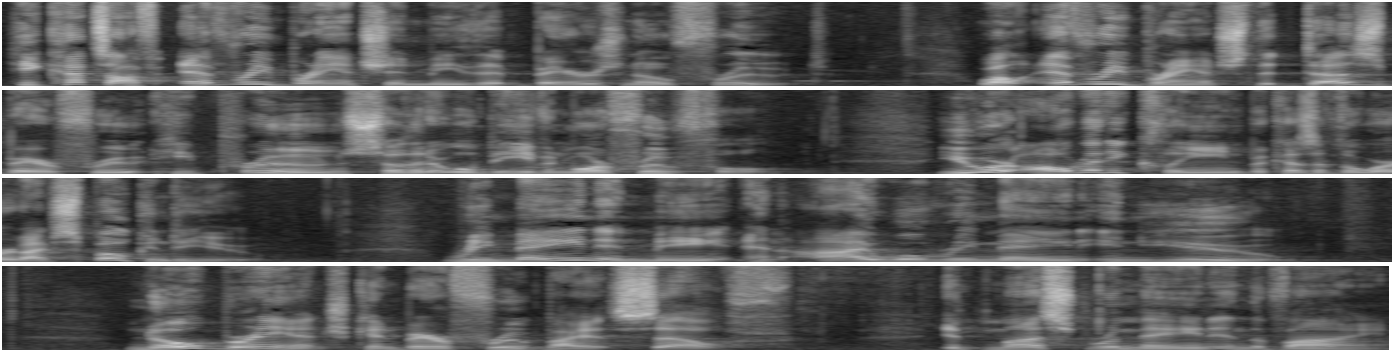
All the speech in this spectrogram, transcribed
He cuts off every branch in me that bears no fruit, while every branch that does bear fruit, he prunes so that it will be even more fruitful. You are already clean because of the word I've spoken to you. Remain in me, and I will remain in you. No branch can bear fruit by itself, it must remain in the vine.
